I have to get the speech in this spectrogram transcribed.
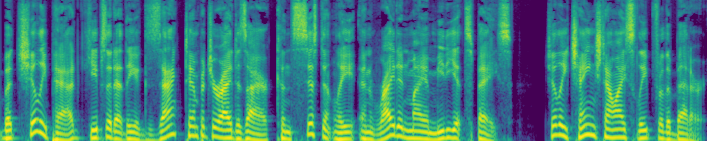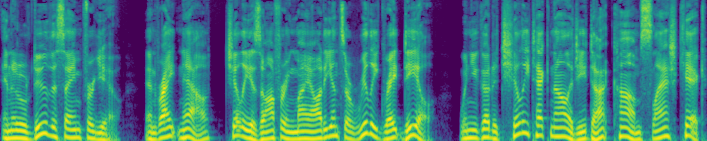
But Chili Pad keeps it at the exact temperature I desire consistently and right in my immediate space. Chili changed how I sleep for the better, and it'll do the same for you. And right now, Chili is offering my audience a really great deal. When you go to chilitechnology.com/kick,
